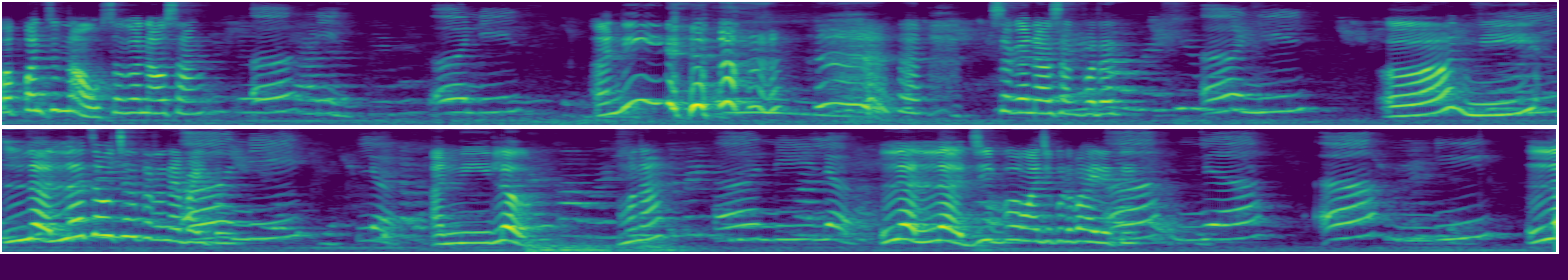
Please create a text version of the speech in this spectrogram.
पप्पांचं नाव. सगळं नाव सांग. अनिल. अनिल. आणि सगळं नाव सांग परत. अनिल. ल लचा उच्चार करू नाही पाहिजे तू. अनिल आणि ल. म्हणा ल ल. जीभ माझी कुठे बाहेर येते? ल.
